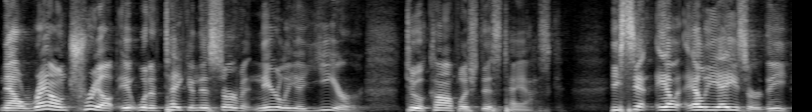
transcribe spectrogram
Now, round trip, it would have taken this servant nearly a year to accomplish this task. He sent Eliezer, the,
